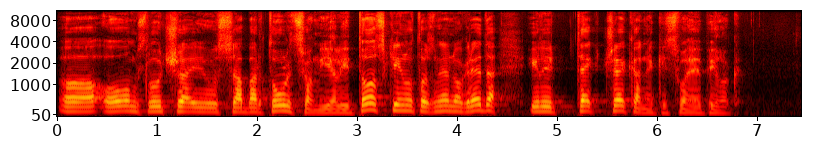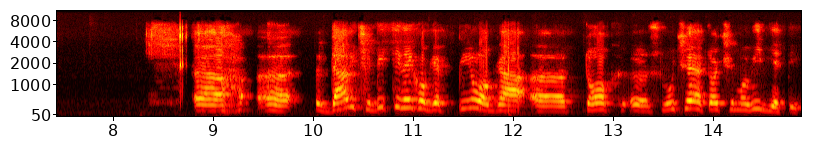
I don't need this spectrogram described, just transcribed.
o ovom slučaju sa Bartulicom. Je li to skinuto z dnevnog reda ili tek čeka neki svoj epilog? E, da li će biti nekog epiloga tog slučaja, to ćemo vidjeti.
